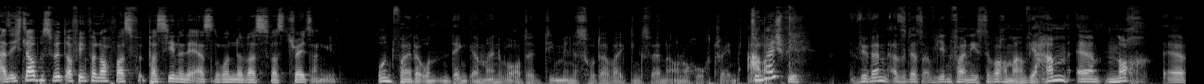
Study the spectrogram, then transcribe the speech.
also ich glaube, es wird auf jeden Fall noch was passieren in der ersten Runde, was, was Trades angeht. Und weiter unten, denkt an meine Worte, die Minnesota Vikings werden auch noch hochtraden. Zum Aber Beispiel. Wir werden also das auf jeden Fall nächste Woche machen. Wir haben ähm, noch äh,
